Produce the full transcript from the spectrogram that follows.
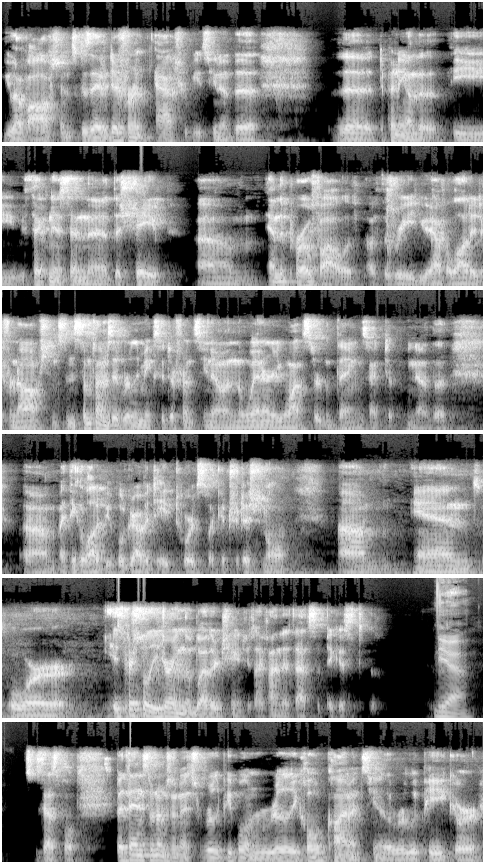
you have options because they have different attributes. You know, the the depending on the the thickness and the the shape um, and the profile of, of the reed, you have a lot of different options, and sometimes it really makes a difference. You know, in the winter, you want certain things. I, you know, the um, I think a lot of people gravitate towards like a traditional, um, and or especially during the weather changes, I find that that's the biggest. Yeah. Successful, but then sometimes when it's really people in really cold climates, you know, the Rue Lepic or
